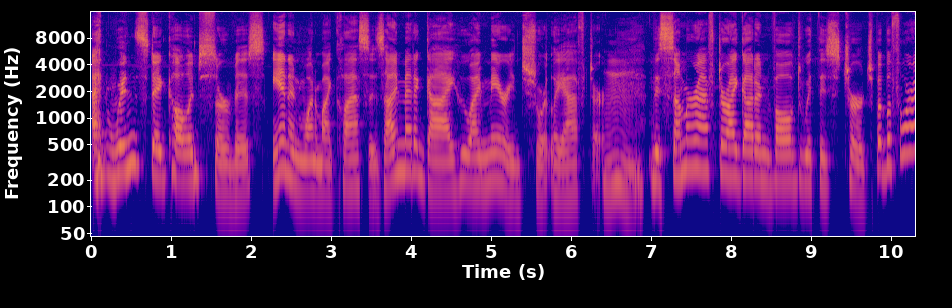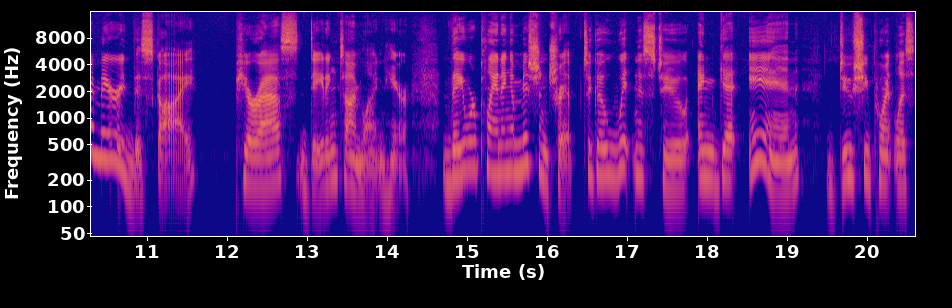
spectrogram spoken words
At Wednesday college service and in one of my classes, I met a guy who I married shortly after. The summer after I got involved with this church, but before I married this guy, pure ass dating timeline here. They were planning a mission trip to go witness to and get in douchey, pointless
